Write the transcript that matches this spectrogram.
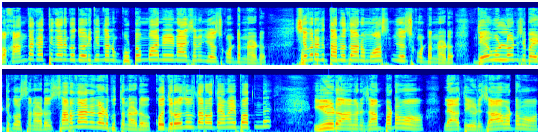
ఒక అందగత్తి కనుక దొరికిందని కుటుంబాన్ని నాశనం చేసుకుంటున్నాడు. చివరికి తను తాను మోసం చేసుకుంటున్నాడు. దేవుళ్ళలోంచి బయటకు వస్తున్నాడు. సరదాగా గడుపుతున్నాడు. కొద్ది రోజుల తర్వాత ఏమైపోతుంది? ఈడు ఆమెను చంపటమో లేకపోతే ఈడు చావటమో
